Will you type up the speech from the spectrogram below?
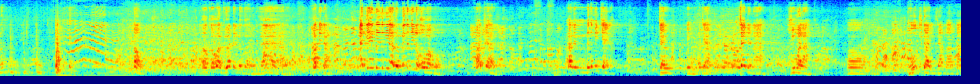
နော်ဟုတ်အော်ကောင်မဘတ်တယ်လို့ပြောတယ်ဟဲ့ဘာဖြစ်တာအကျိမင်းသမီးရဆိုမင်းသမီးလို့ over ပေါ့ဘာကြလဲအဲ့မင်းသမီးကြိုက်လားကြိုက်ဘူးအေးကြိုက်ကြိုက်တယ်လား ယူမလားအော်ဘုဒ္ဓကြီးစမ်းမှာမှာ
